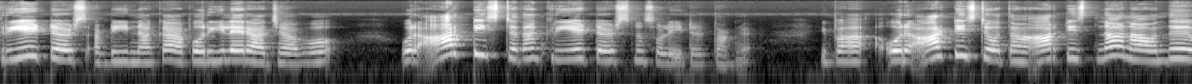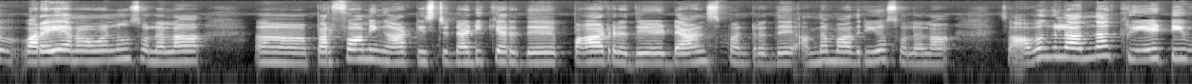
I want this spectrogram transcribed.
கிரியேட்டர்ஸ் அப்படின்னாக்கா அப்போ ஒரு இளையராஜாவோ ஒரு ஆர்டிஸ்ட்டை தான் கிரியேட்டர்ஸ்னு சொல்லிட்டு இருக்காங்க இப்போ ஒரு ஆர்டிஸ்ட் ஒருத்தன் ஆர்டிஸ்ட்னால் நான் வந்து வரையறவனும் சொல்லலாம். பர்ஃபார்மிங் ஆர்டிஸ்ட் நடிக்கிறது பாடுறது டான்ஸ் பண்ணுறது அந்த மாதிரியும் சொல்லலாம். ஸோ அவங்களாம் தான் க்ரியேட்டிவ்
